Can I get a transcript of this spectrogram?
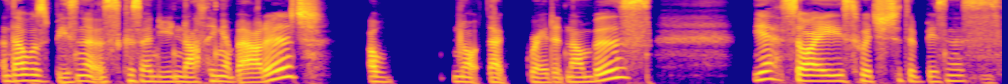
And that was business because I knew nothing about it. I'm not that great at numbers. Yeah, so I switched to the business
